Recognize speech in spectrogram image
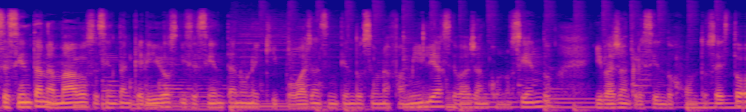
se sientan amados, se sientan queridos y se sientan un equipo, vayan sintiéndose una familia, se vayan conociendo y vayan creciendo juntos. Esto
